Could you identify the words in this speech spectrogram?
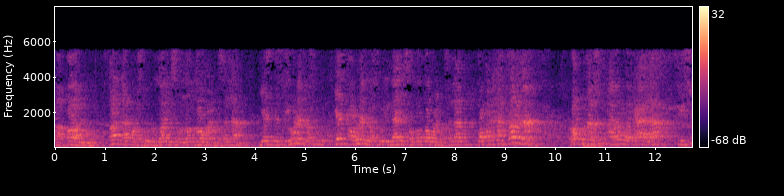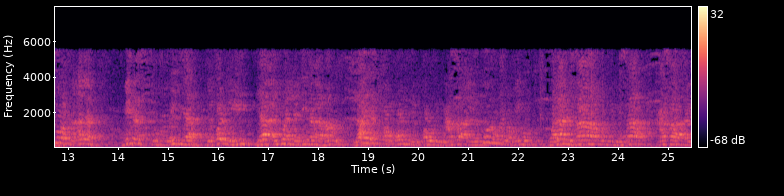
فقالوا طلق رسول الله صلى الله عليه وسلم يستسخرون برسول يذكرون برسول الله صلى الله عليه وسلم. وقد حذرنا ربنا سبحانه وتعالى في سورة الأدب من السخرية بقوله يا أيها الذين آمنوا لا يسخر قوم من قوم عسى أن يكونوا خيرا منهم ولا نساء من نساء عسى أن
